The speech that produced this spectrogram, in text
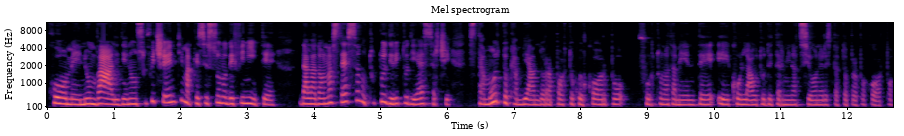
come non valide e non sufficienti, ma che se sono definite dalla donna stessa hanno tutto il diritto di esserci. Sta molto cambiando il rapporto col corpo, fortunatamente, e con l'autodeterminazione rispetto al proprio corpo.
